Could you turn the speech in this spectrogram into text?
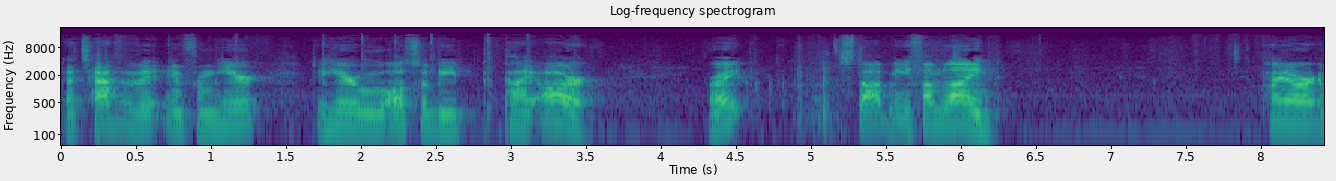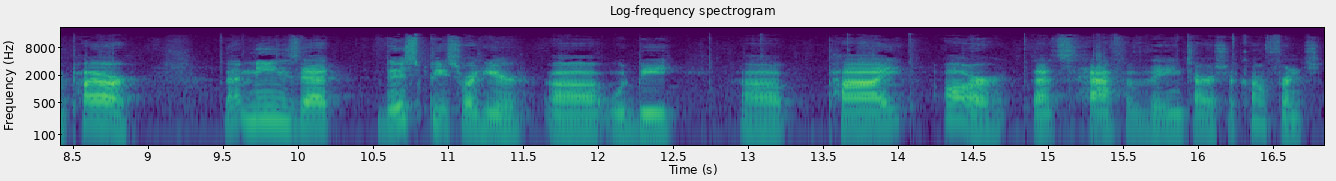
That's half of it. And from here to here will also be pi r. Right? Stop me if I'm lying. Pi r and pi r. That means that this piece right here uh, would be uh, pi r. That's half of the entire circumference.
